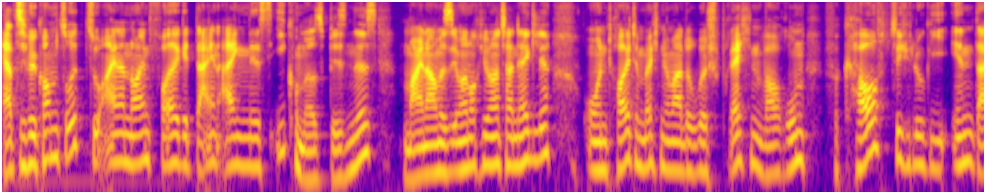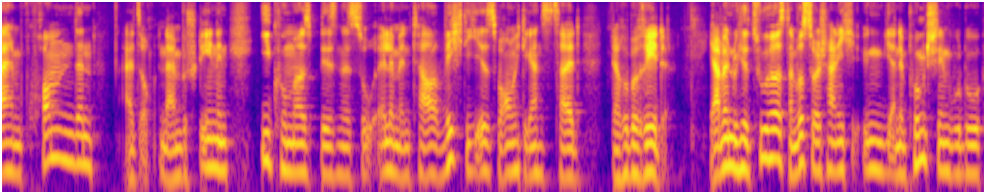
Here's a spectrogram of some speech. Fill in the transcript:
Herzlich willkommen zurück zu einer neuen Folge Dein eigenes E-Commerce-Business. Mein Name ist immer noch Jonathan Nägle und heute möchten wir mal darüber sprechen, warum Verkaufspsychologie in deinem kommenden als auch in deinem bestehenden E-Commerce-Business so elementar wichtig ist, warum ich die ganze Zeit darüber rede. Ja, wenn du hier zuhörst, dann wirst du wahrscheinlich irgendwie an dem Punkt stehen, wo du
